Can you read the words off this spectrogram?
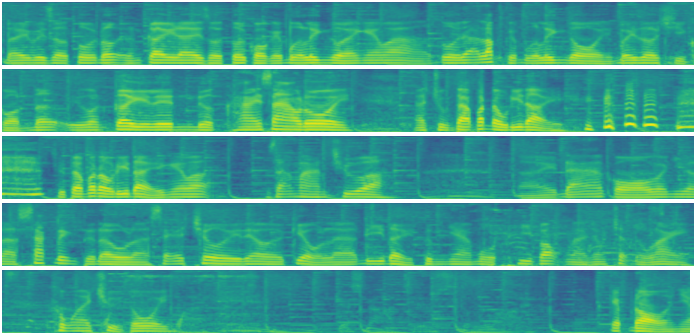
Đây bây giờ tôi đợi con cây đây Rồi tôi có cái bờ linh rồi anh em ạ. Tôi đã lắp cái bờ linh rồi Bây giờ chỉ còn đợi con cây lên được hai sao thôi. Là Chúng ta bắt đầu đi đẩy. Chúng ta bắt đầu đi đẩy anh em ạ. Dã man chưa? Đấy, đã có coi như là xác định từ đầu là sẽ chơi theo cái kiểu là đi đẩy từng nhà một. Hy vọng là trong trận đấu này không ai chửi tôi. Kẹp đỏ nhỉ?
